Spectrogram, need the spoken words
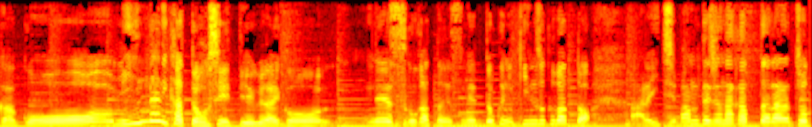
かこうみんなに勝ってほしいっていうぐらいこうねすごかったですね。特に金属バット。あれ1番手じゃなかったらちょっ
